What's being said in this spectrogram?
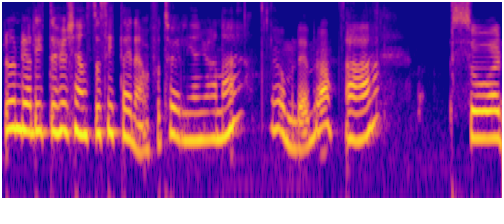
Då undrar jag lite, hur känns det att sitta i den fåtöljen Johanna? Jo men det är bra. Ja, Så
